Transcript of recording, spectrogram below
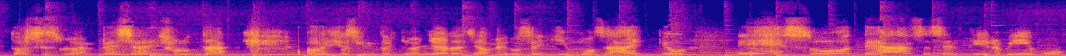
Entonces lo empecé a disfrutar. Ay, haciendo ñoñeras, ya me lo seguimos. Ay, que eso te hace sentir vivo.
